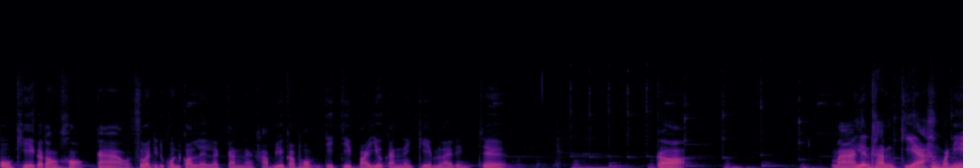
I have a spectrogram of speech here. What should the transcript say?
โอเคก็ต้องขอกล่าว สวัสดีทุกคนก่อนเลยแล้วกันนะครับ อยู่กับผม GG f i อยู่กันในเกม l i r a n g e r ก็ มาเลื่อนขั้นเกียร์วันนี้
